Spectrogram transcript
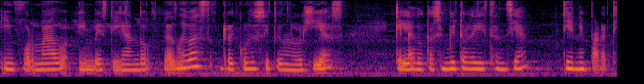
informado e investigando las nuevas recursos y tecnologías que la educación virtual a distancia tiene para ti.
